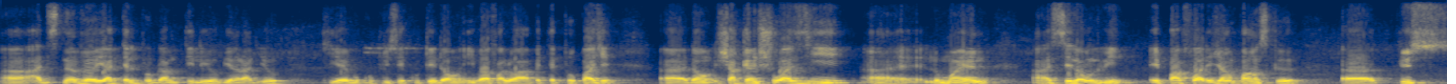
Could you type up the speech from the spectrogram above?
à 19h, il y a tel programme télé ou bien radio qui est beaucoup plus écouté. Donc, il va falloir peut-être propager. Euh, donc, chacun choisit euh, le moyen euh, selon lui. Et parfois, les gens pensent que plus,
